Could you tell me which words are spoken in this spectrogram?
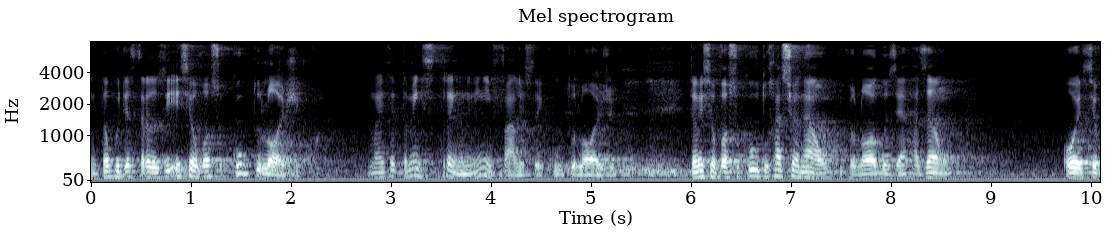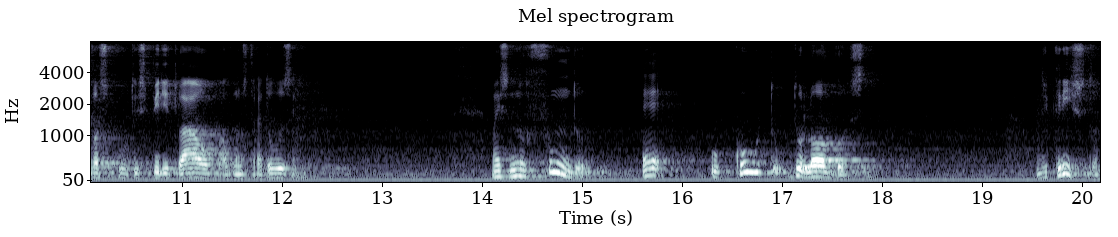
Então podia se traduzir: esse é o vosso culto lógico mas é também estranho, ninguém fala isso aí, culto lógico. Então, esse é o vosso culto racional, porque o Logos é a razão, ou esse é o vosso culto espiritual, alguns traduzem. Mas, no fundo, é o culto do Logos, de Cristo,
